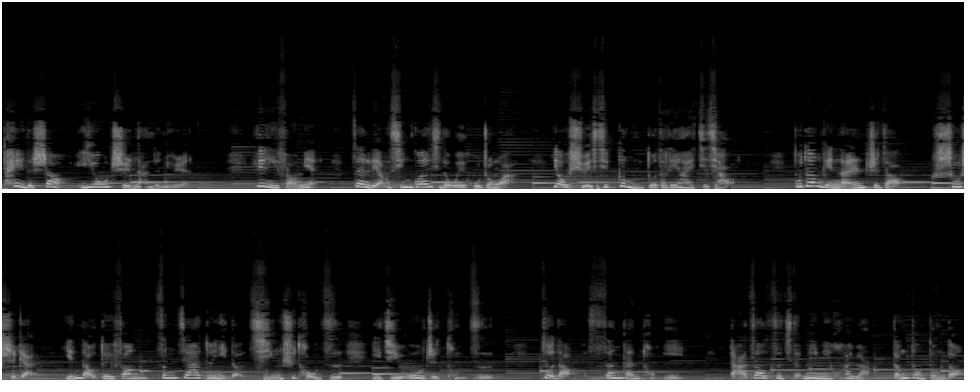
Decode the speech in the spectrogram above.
配得上优质男的女人；另一方面，在两性关系的维护中啊，要学习更多的恋爱技巧，不断给男人制造舒适感，引导对方增加对你的情绪投资以及物质投资，做到三感统一。打造自己的秘密花园，等等等等，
